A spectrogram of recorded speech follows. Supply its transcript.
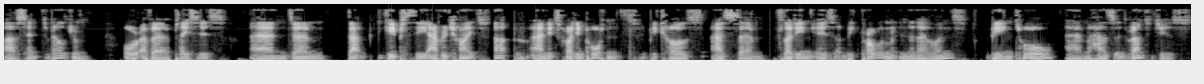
are sent to Belgium or other places. And um, that keeps the average height up. And it's quite important because as um, flooding is a big problem in the Netherlands, being tall um, has advantages,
